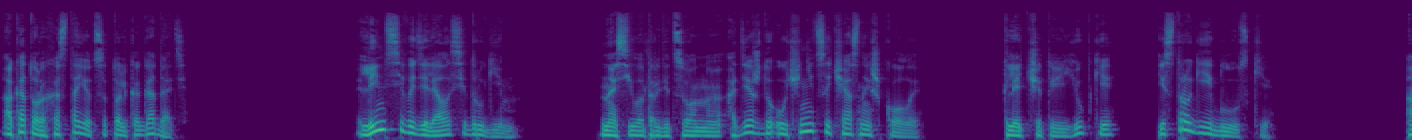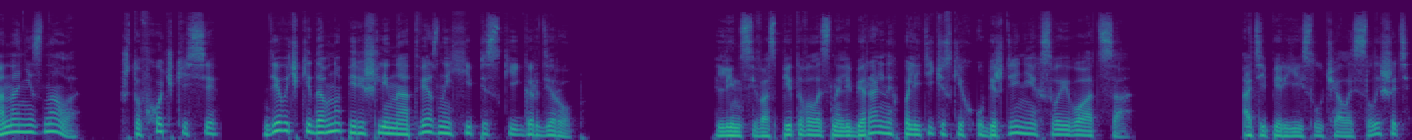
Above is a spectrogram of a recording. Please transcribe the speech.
о которых остается только гадать? Линси выделялась и другим. Носила традиционную одежду ученицы частной школы, клетчатые юбки и строгие блузки. Она не знала, что в Хочкиссе девочки давно перешли на отвязный хипписский гардероб. Линси воспитывалась на либеральных политических убеждениях своего отца. А теперь ей случалось слышать,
